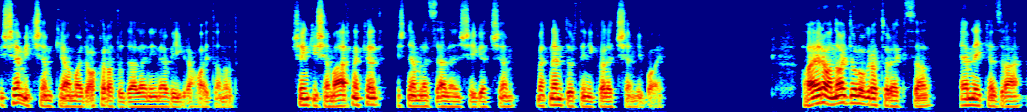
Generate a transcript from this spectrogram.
és semmit sem kell majd akaratod ellenére végrehajtanod. Senki sem árt neked, és nem lesz ellenséged sem, mert nem történik veled semmi baj. Ha erre a nagy dologra törekszel, emlékezz rá,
